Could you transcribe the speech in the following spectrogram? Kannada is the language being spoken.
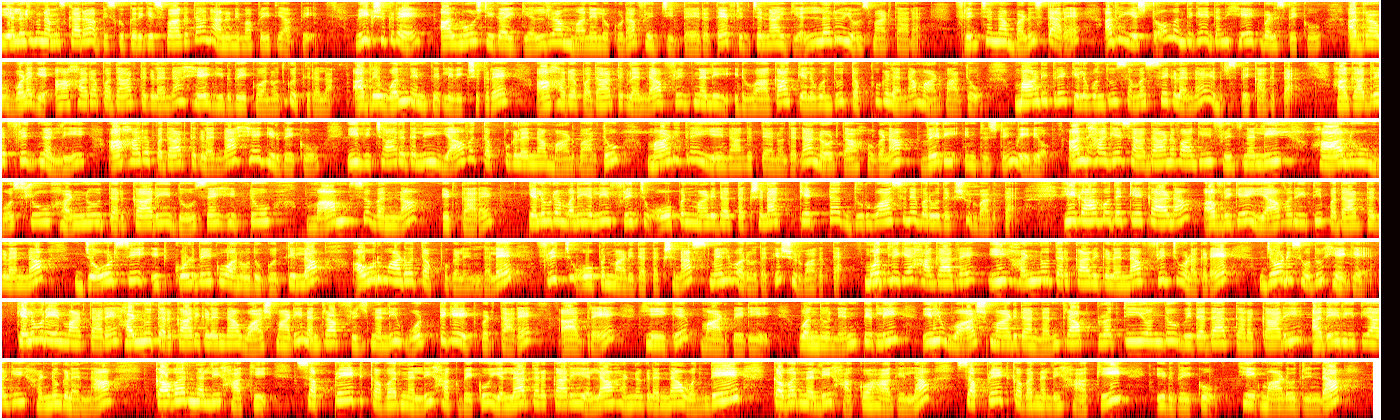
ಎಲ್ಲರಿಗೂ ನಮಸ್ಕಾರ. ಅಪ್ಪಿಸ್ ಕುಕ್ಕರಿಗೆ ಸ್ವಾಗತ. ನಾನು ನಿಮ್ಮ ಪ್ರೀತಿ ಅಪ್ಪಿ. ವೀಕ್ಷಕರೇ ಆಲ್ಮೋಸ್ಟ್ ಈಗ ಎಲ್ಲರ ಮನೇಲೂ ಕೂಡ ಫ್ರಿಜ್ ಇದ್ದೇ ಇರುತ್ತೆ. ಫ್ರಿಜ್ಜನ್ನು ಎಲ್ಲರೂ ಯೂಸ್ ಮಾಡ್ತಾರೆ. ಫ್ರಿಡ್ಜನ್ನು ಬಳಸ್ತಾರೆ. ಆದರೆ ಎಷ್ಟೋ ಮಂದಿಗೆ ಇದನ್ನು ಹೇಗೆ ಬಳಸಬೇಕು? ಅದರ ಒಳಗೆ ಆಹಾರ ಪದಾರ್ಥಗಳನ್ನು ಹೇಗೆ ಇಡಬೇಕು ಅನ್ನೋದು ಗೊತ್ತಿರಲ್ಲ. ಆದರೆ ಒಂದು ನೆನಪಿರಲಿ ವೀಕ್ಷಕರೇ, ಆಹಾರ ಪದಾರ್ಥಗಳನ್ನು ಫ್ರಿಜ್ನಲ್ಲಿ ಇಡುವಾಗ ಕೆಲವೊಂದು ತಪ್ಪುಗಳನ್ನು ಮಾಡಬಾರ್ದು. ಮಾಡಿದರೆ ಕೆಲವೊಂದು ಸಮಸ್ಯೆಗಳನ್ನು ಎದುರಿಸಬೇಕಾಗತ್ತೆ. ಹಾಗಾದರೆ ಫ್ರಿಜ್ನಲ್ಲಿ ಆಹಾರ ಪದಾರ್ಥಗಳನ್ನು ಹೇಗಿಡಬೇಕು ಈ ವಿಚಾರದಲ್ಲಿ ಯಾವ ತಪ್ಪುಗಳನ್ನು ಮಾಡಬಾರ್ದು? ಮಾಡಿದರೆ ಏನಾಗುತ್ತೆ ಅನ್ನೋದನ್ನು ನೋಡ್ತಾ ಹೋಗೋಣ. ವೆರಿ ಇಂಟ್ರೆಸ್ಟಿಂಗ್ ವಿಡಿಯೋ ಅಂದಹಾಗೆ ಸಾಧಾರಣವಾಗಿ ಫ್ರಿಜ್ನಲ್ಲಿ ಹಾಲು, ಮೊಸರು, ಹಣ್ಣು, ತರಕಾರಿ, ದೋಸೆ, ಹಿಟ್ಟು, ಮಾಂಸವನ್ನು ಇಡ್ತಾರೆ. ಕೆಲವರ ಮನೆಯಲ್ಲಿ ಫ್ರಿಜ್ ಓಪನ್ ಮಾಡಿದ ತಕ್ಷಣ ಕೆಟ್ಟ ದುರ್ವಾಸನೆ ಬರುವುದಕ್ಕೆ ಶುರುವಾಗುತ್ತೆ. ಹೀಗಾಗೋದಕ್ಕೆ ಕಾರಣ ಅವರಿಗೆ ಯಾವ ರೀತಿ ಪದಾರ್ಥಗಳನ್ನು ಜೋಡಿಸಿ ಇಟ್ಕೊಳ್ಬೇಕು ಅನ್ನೋದು ಗೊತ್ತಿಲ್ಲ. ಅವ್ರು ಮಾಡೋ ತಪ್ಪುಗಳಿಂದಲೇ ಫ್ರಿಜ್ ಓಪನ್ ಮಾಡಿದ ತಕ್ಷಣ ಸ್ಮೆಲ್ ಬರೋದಕ್ಕೆ ಶುರುವಾಗುತ್ತೆ. ಮೊದಲಿಗೆ ಹಾಗಾದ್ರೆ ಈ ಹಣ್ಣು ತರಕಾರಿಗಳನ್ನ ಫ್ರಿಜ್ ಒಳಗಡೆ ಜೋಡಿಸೋದು ಹೇಗೆ? ಕೆಲವರು ಏನು ಮಾಡ್ತಾರೆ, ಹಣ್ಣು ತರಕಾರಿಗಳನ್ನು ವಾಶ್ ಮಾಡಿ ನಂತರ ಫ್ರಿಜ್ನಲ್ಲಿ ಒಟ್ಟಿಗೆ ಇಟ್ಬಿಡ್ತಾರೆ. ಆದ್ರೆ ಹೀಗೆ ಮಾಡಬೇಡಿ. ಒಂದು ನೆನಪಿರ್ಲಿ ಇಲ್ಲಿ ವಾಶ್ ಮಾಡಿದ ನಂತರ ಪ್ರತಿಯೊಂದು ವಿಧದ ತರಕಾರಿ ಅದೇ ರೀತಿಯಾಗಿ ಹಣ್ಣುಗಳನ್ನ ಕವರ್ನಲ್ಲಿ ಹಾಕಿ, ಸಪ್ರೇಟ್ ಕವರ್ನಲ್ಲಿ ಹಾಕಬೇಕು. ಎಲ್ಲ ತರಕಾರಿ, ಎಲ್ಲ ಹಣ್ಣುಗಳನ್ನು ಒಂದೇ ಕವರ್ನಲ್ಲಿ ಹಾಕೋ ಹಾಗಿಲ್ಲ. ಸಪ್ರೇಟ್ ಕವರ್ನಲ್ಲಿ ಹಾಕಿ ಇಡಬೇಕು. ಹೀಗೆ ಮಾಡೋದ್ರಿಂದ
